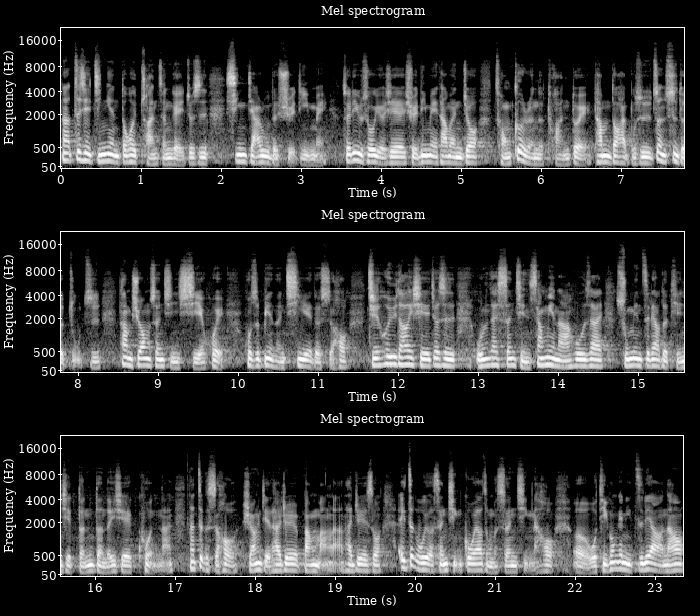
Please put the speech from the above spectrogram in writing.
那这些经验都会传承给就是新加入的学弟妹。所以，例如说有些学弟妹，他们就从个人的团队，他们都还不是正式的组织，他们希望申请协会或是变成企业的时候，其实会遇到一些就是无论在申请上面啊，或者在书面资料的填写等等的一些困难。那这个时候，学长姐她就会帮忙啦，她就会说：“哎，这个我有申请过，要怎么申请？然后呃，我提供给你资料，然后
